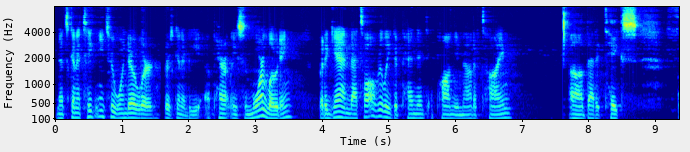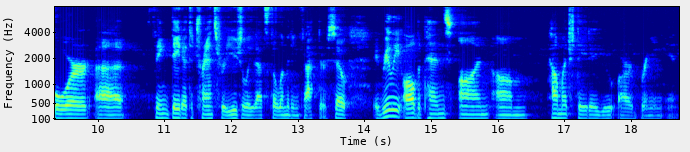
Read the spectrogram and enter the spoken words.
And it's going to take me to a window where there's going to be apparently some more loading. But again, that's all really dependent upon the amount of time uh, that it takes for uh, thing data to transfer. Usually that's the limiting factor. So it really all depends on um, how much data you are bringing in.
